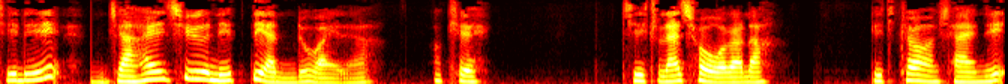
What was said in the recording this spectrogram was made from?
ทีนี้จะให้ชื่อนี้เปลี่ยนด้วยนะ โอเคคลิกและโชว์แล้วนะคลิกเข้าใช้นี้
